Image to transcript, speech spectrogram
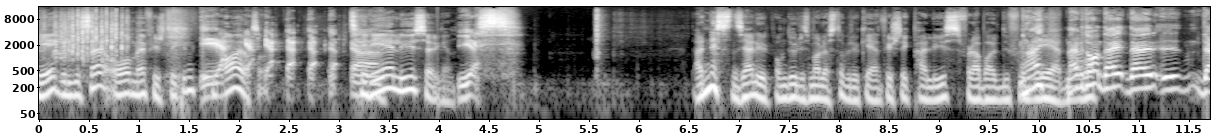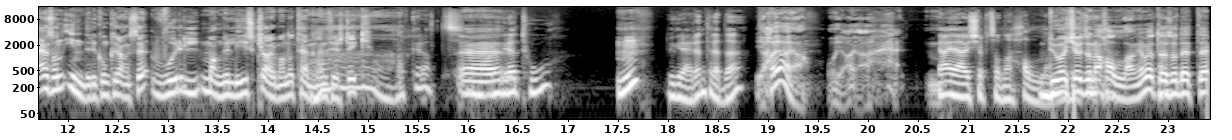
Det gliset, og med fyrstikken klar, altså. ja, ja, ja. Tre lys, Jørgen. Yes. Det er nesten så jeg lurer på om du liksom har lyst til å bruke én fyrstikk per lys. for det er bare du får Nei, gleden nei vet du? Det er, det, er, eh, det er en sånn indre konkurranse. Hvor mange lys klarer man å tenne med en fyrstikk? Ah, akkurat. Du greier to? Du greier en tredje? Ja, ja, ja. Å, ja, ja. Her- Ja, jeg har jo kjøpt sånne halvlange. Du har kjøpt sånne halvlange, vet du, så dette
